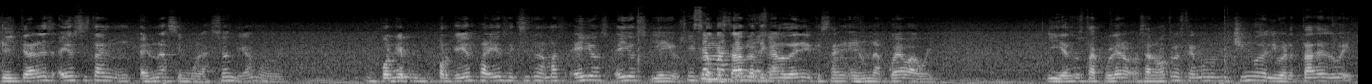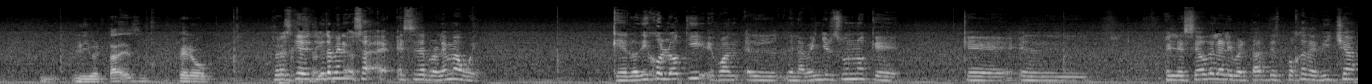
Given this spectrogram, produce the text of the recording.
que literal, es- ellos están en una simulación, digamos, güey. Porque, porque ellos, para ellos existen nada más ellos, ellos y ellos. Sí, lo que estaba platicando ¿no? Daniel, que están en una cueva, güey. Y eso está culero. O sea, nosotros tenemos un chingo de libertades, güey. Libertades, pero Pero es que O sea- yo también, o sea, ese es el problema, güey. Que lo dijo Loki en Avengers 1 que, que el, el deseo de la libertad despoja de dicha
